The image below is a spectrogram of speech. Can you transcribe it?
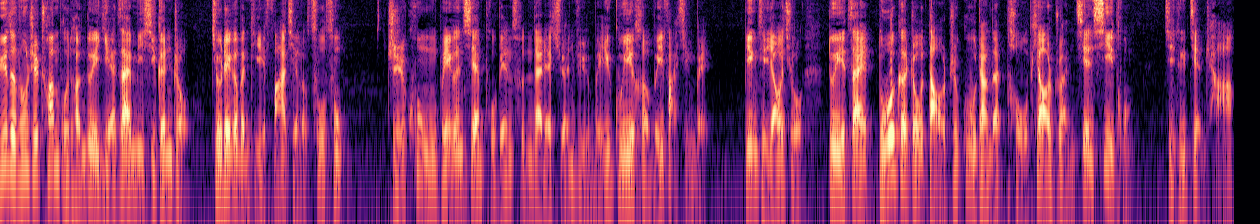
与此同时，川普团队也在密西根州就这个问题发起了诉讼。指控维恩县普遍存在着选举违规和违法行为，并且要求对在多个州导致故障的投票软件系统进行检查。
